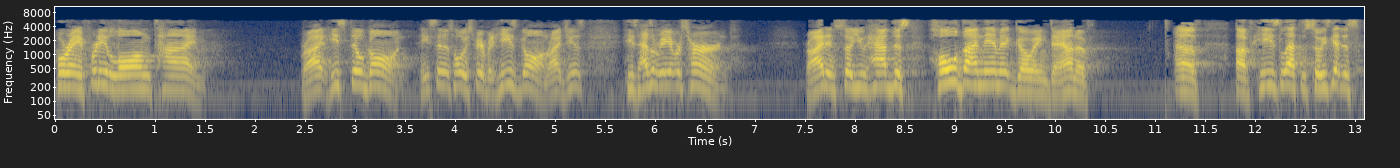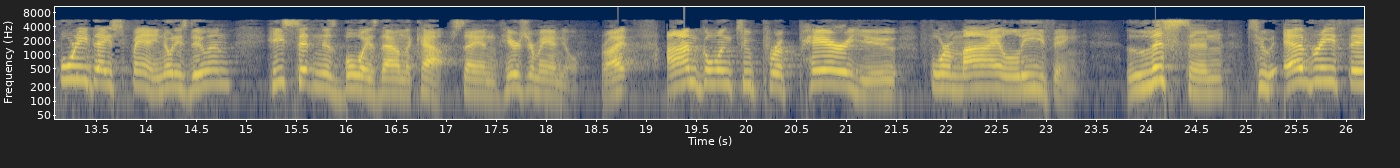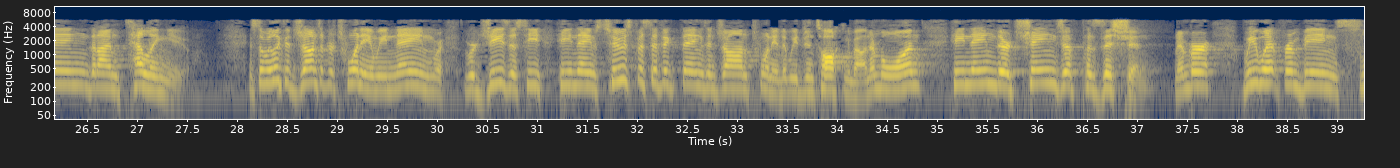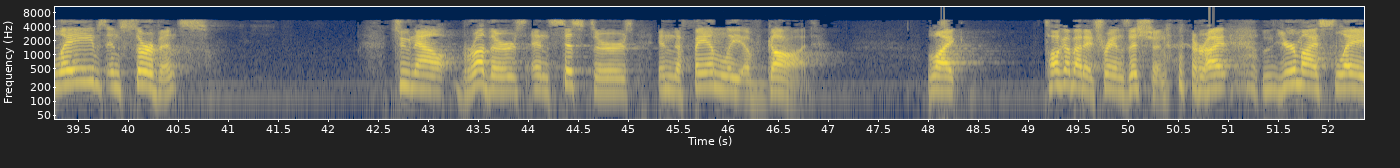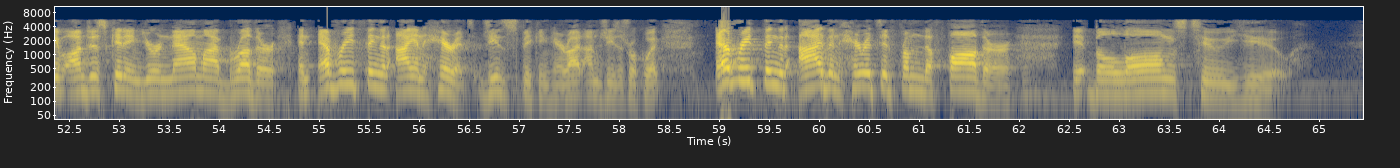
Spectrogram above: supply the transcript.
for a pretty long time. Right? He's still gone. He sent his Holy Spirit, but he's gone, right? Jesus, he hasn't yet returned. Right? And so you have this whole dynamic going down of, of, of he's left. So he's got this 40 day span. You know what he's doing? He's sitting his boys down on the couch saying, here's your manual, right? I'm going to prepare you for my leaving. Listen to everything that I'm telling you. And so we looked at John chapter 20 and we named where, where, Jesus, he, he names two specific things in John 20 that we've been talking about. Number one, he named their change of position. Remember? We went from being slaves and servants to now brothers and sisters in the family of God. Like, talk about a transition, right? You're my slave. I'm just kidding. You're now my brother. And everything that I inherit, Jesus speaking here, right? I'm Jesus real quick. Everything that I've inherited from the Father, it belongs to you.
